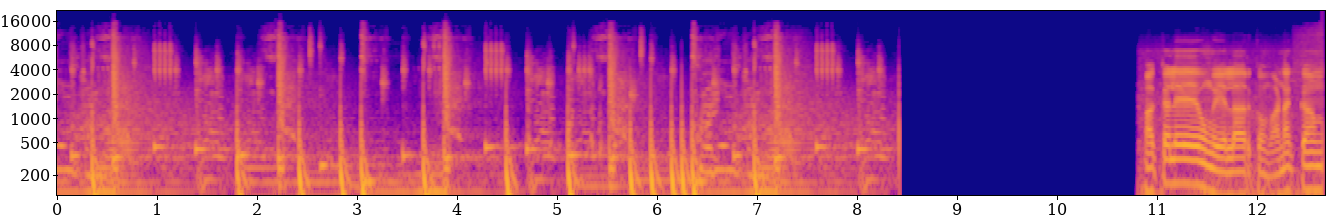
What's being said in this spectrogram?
மக்களே உங்கள் எல்லாருக்கும் வணக்கம்.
